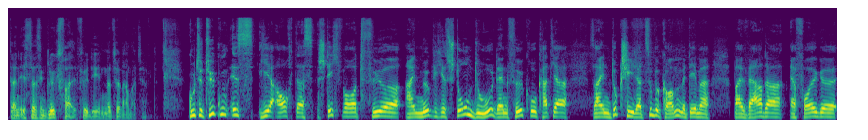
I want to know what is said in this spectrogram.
dann ist das ein Glücksfall für die Nationalmannschaft. Gute Typen ist hier auch das Stichwort für ein mögliches Sturmduo, denn Füllkrug hat ja seinen Duxi dazu bekommen, mit dem er bei Werder Erfolge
